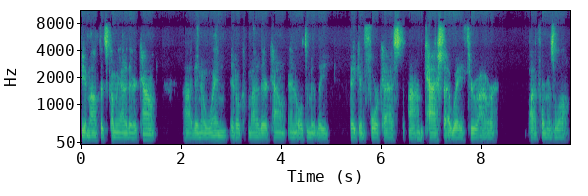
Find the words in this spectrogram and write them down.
the amount that's coming out of their account. Uh, they know when it'll come out of their account, and ultimately they can forecast um, cash that way through our platform as well.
